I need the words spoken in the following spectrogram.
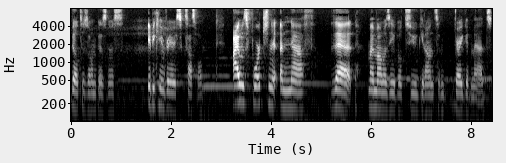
built his own business. It became very successful. I was fortunate enough that my mom was able to get on some very good meds.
